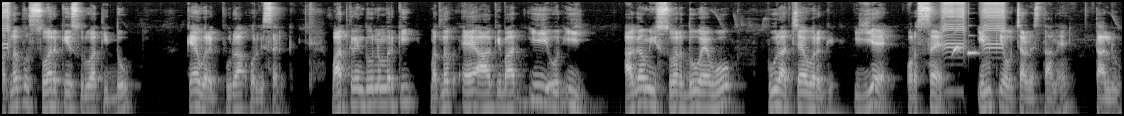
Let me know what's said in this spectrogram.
मतलब स्वर के शुरुआती दो, क वर्ग पूरा और विसर्ग। बात करें दो नंबर की मतलब ए, आ के बाद ई और ई। आगामी स्वर दो है वो, पूरा च वर्ग, ये और स। इनके उच्चारण स्थान है तालु।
